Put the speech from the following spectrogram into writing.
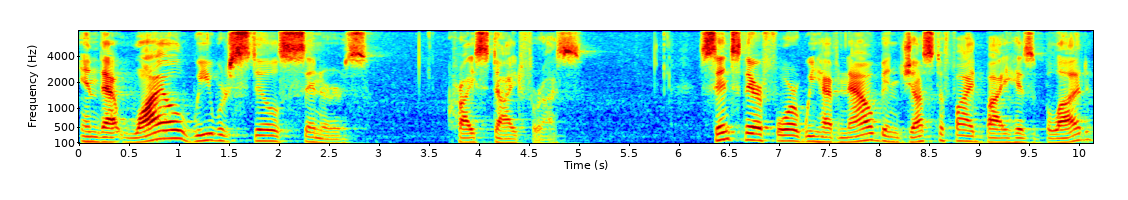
in that while we were still sinners, Christ died for us. Since therefore we have now been justified by his blood,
